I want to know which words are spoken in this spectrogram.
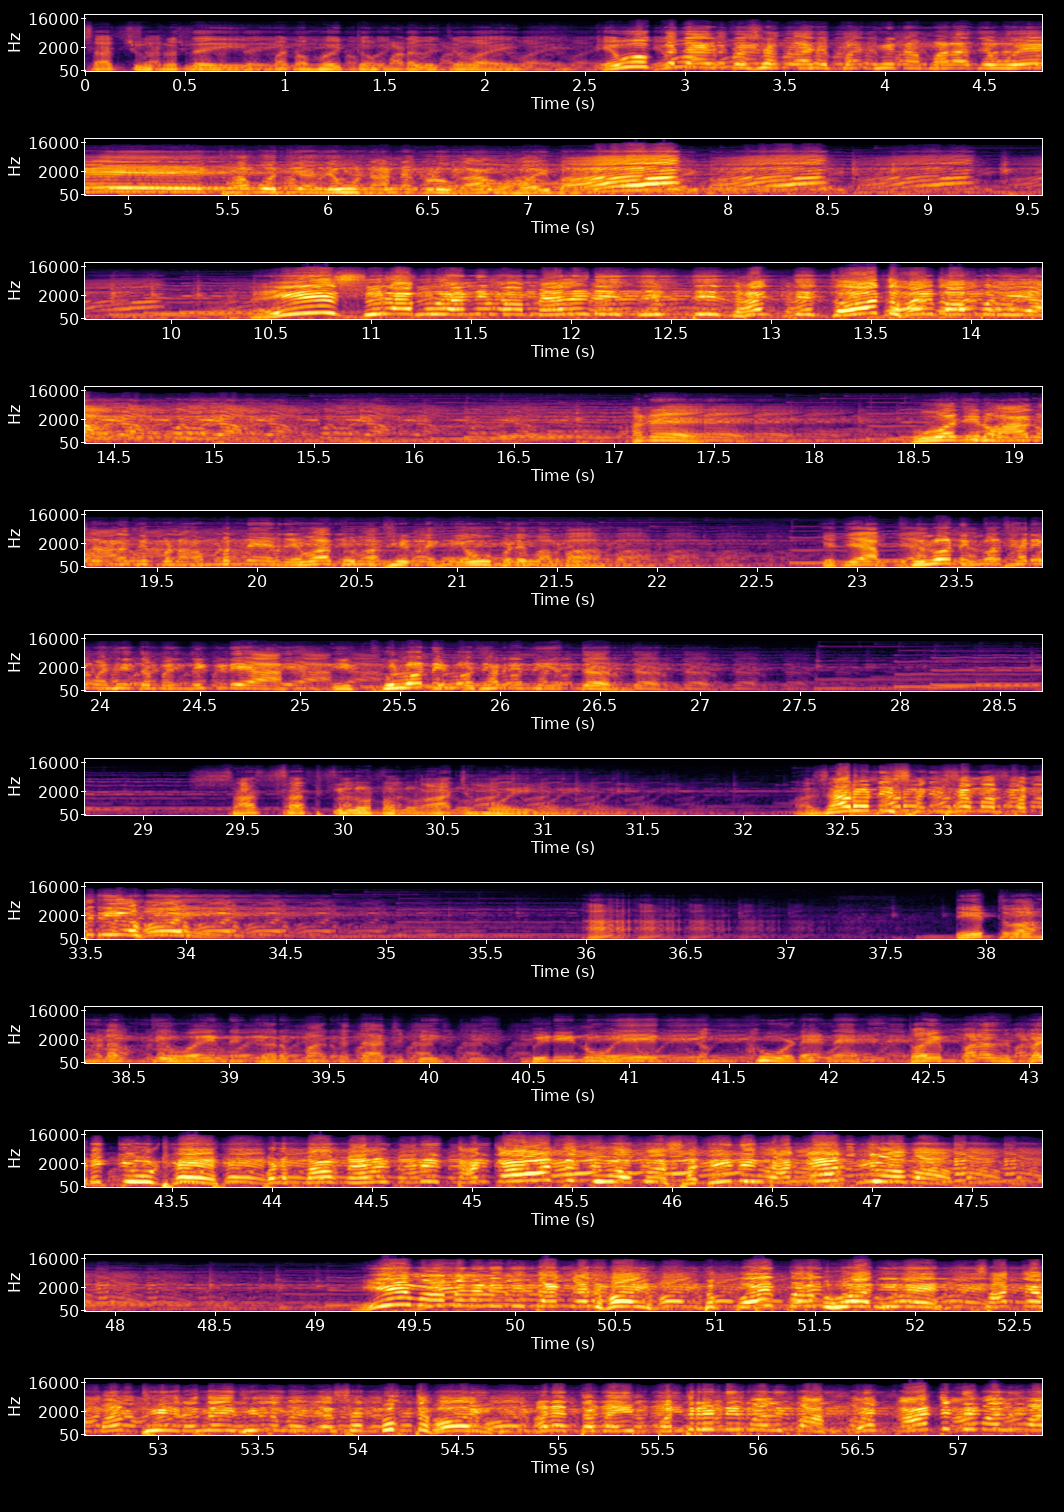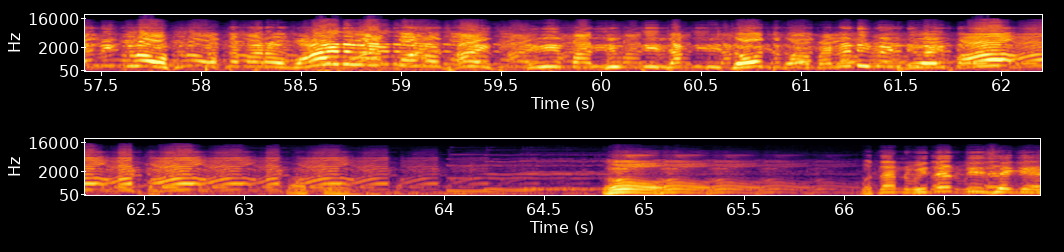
સાચું હૃદય મન હોય તો માળવે જવાય. એવું કદાચ પ્રસંગ આજે પંખીના માળા જેવું એ ખાબોચિયા જેવું નાનકડું ગામ હોય બાપ. અને એ સુરાપુરાની માં મેલડી જીવતી જાગતી જોત હોય બાપલિયા. અને ભુવાજીનો આગ્રહ નથી પણ અમને રહેવાતું નથી એટલે કેવું પડે બાપા? કે જે આ ફૂલોની પથારીમાંથી તમે નીકળ્યા એ ફૂલોની પથારીની અંદર સાત સાત કિલોનો કાચ હોય. હજારોની સંખ્યામાં પતરીઓ હોય. દેતવા હડકતી હોય ને ઘરમાં કદાચ બીડી બીડીનું એક ટંખું ઉડે ને તો એ માણસ ભડકી ઉઠે. પણ માં મેલડીની તાકાત જુઓ માં સદીની તાકાત જુઓ બાપ. એ માં તાકાત હોય, તો કોઈ પણ ભુવાજીને સાચા મનથી, હૃદયથી તમે વ્યસન મુક્ત હોય અને તમે એ પતરીની માલિપા એ કાચની માલિપા નીકળો, તો તમારો વાડ વાકોનો થાય. એવી માં જીવતી જાગતી જોતમાં બેઠી હોય. બા! હો, બધાને વિનંતી છે કે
